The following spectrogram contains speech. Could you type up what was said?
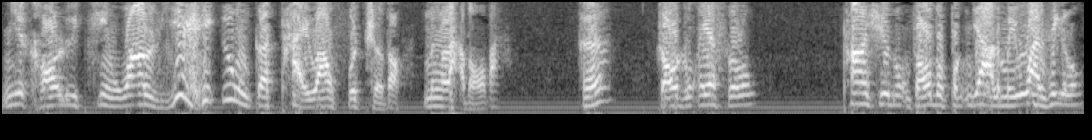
你考虑晋王李克用搁太原府知道能拉倒吧？嗯，赵忠也死喽，唐僖宗早都崩驾了，没有万岁喽。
